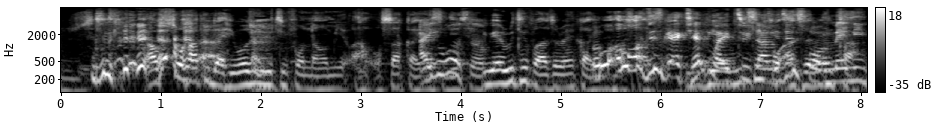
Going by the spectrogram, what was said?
lose. I was so happy that he wasn't rooting for Naomi Osaka. Ah, yesterday. was now. We were rooting for Azarenka. Oh, what was this guy? Check We my rooting I've been for many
